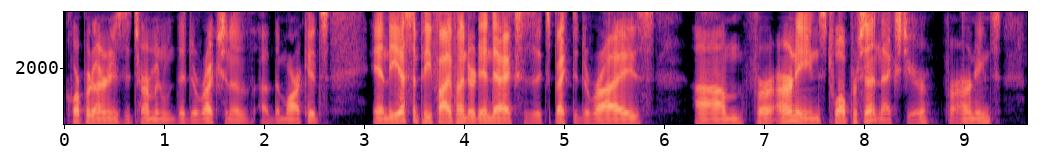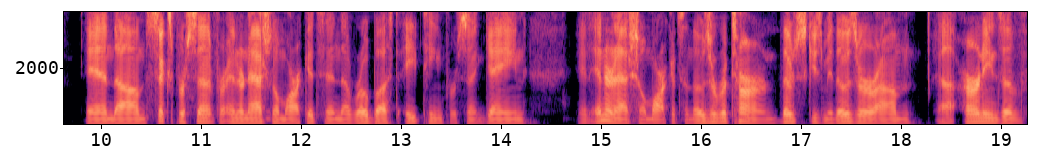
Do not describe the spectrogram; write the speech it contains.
corporate earnings determine the direction of, of the markets. And the S and P 500 index is expected to rise um, for earnings 12% next year for earnings, and um, 6% for international markets, and a robust 18% gain in international markets. And those are return. Those excuse me. Those are um, uh, earnings of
